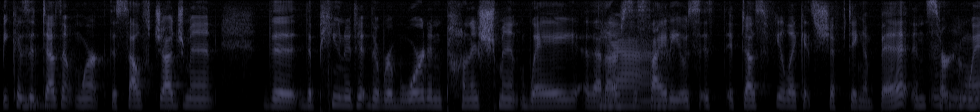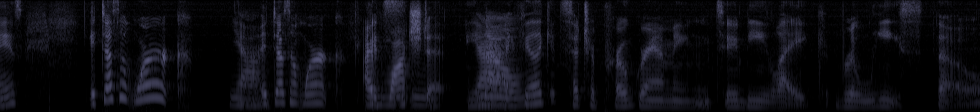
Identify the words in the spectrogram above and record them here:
because it mm. doesn't work. The self-judgment the the punitive the reward and punishment way that our society was it, it does feel like it's shifting a bit in certain mm-hmm. ways it doesn't work Yeah. it doesn't work i've It's- watched it Yeah. No. I feel like it's such a programming to be like released though.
